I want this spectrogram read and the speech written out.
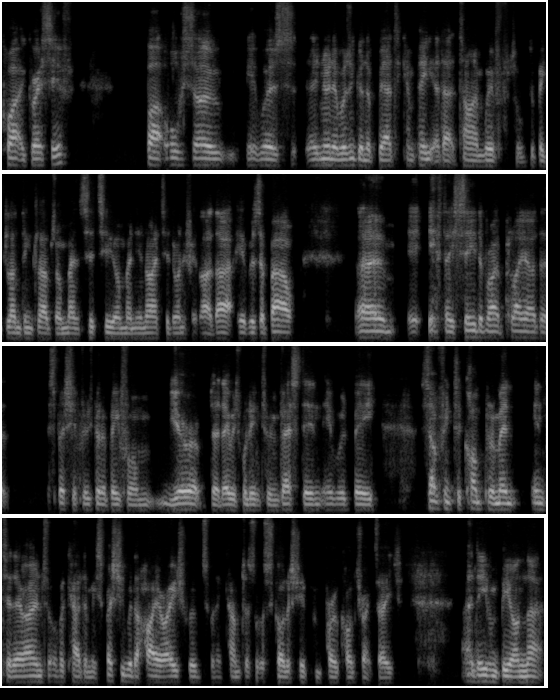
quite aggressive. But also it was they knew they wasn't going to be able to compete at that time with sort of the big London clubs or Man City or Man United or anything like that. It was about um, if they see the right player that, especially if it was going to be from Europe, that they was willing to invest in, it would be something to complement into their own sort of academy, especially with the higher age groups when it comes to sort of scholarship and pro contract age, and even beyond that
